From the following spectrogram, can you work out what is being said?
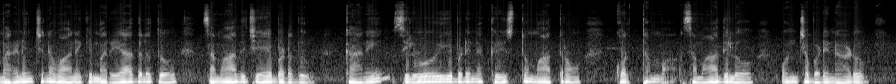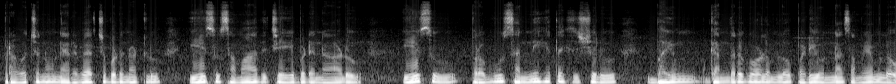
మరణించిన వానికి మర్యాదలతో సమాధి చేయబడదు. కానీ సిలువ వేయబడిన క్రీస్తు మాత్రం కొత్త సమాధిలో ఉంచబడినాడు. ప్రవచనం నెరవేర్చబడినట్లు యేసు సమాధి చేయబడినాడు. యేసు ప్రభు సన్నిహిత శిష్యులు భయం గందరగోళంలో పడి ఉన్న సమయంలో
